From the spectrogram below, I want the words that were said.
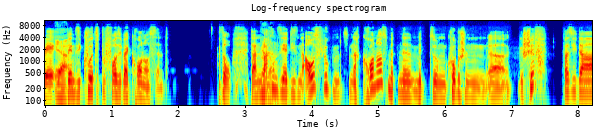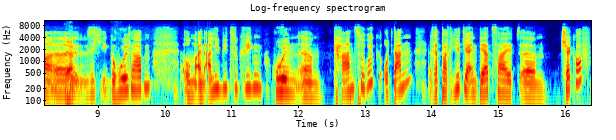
Ja. Wenn sie kurz bevor sie bei Kronos sind. So, dann genau. machen sie ja diesen Ausflug mit, nach Kronos mit, ne, mit so einem komischen äh, Schiff, was sie da äh, ja. sich geholt haben, um ein Alibi zu kriegen, holen ähm, Khan zurück und dann repariert ja in der Zeit ähm, Chekhov.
